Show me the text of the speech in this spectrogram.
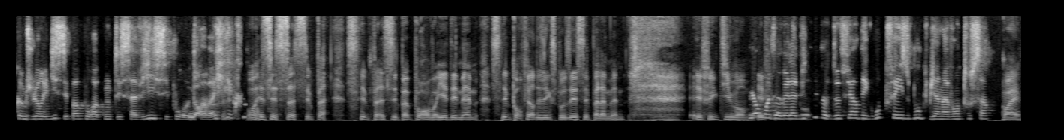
comme je leur ai dit, c'est pas pour raconter sa vie, c'est pour travailler. Ouais, c'est ça, c'est pas, c'est pas, c'est pas pour envoyer des mèmes, c'est pour faire des exposés, c'est pas la même. Effectivement. moi, j'avais l'habitude de faire des groupes Facebook bien avant tout ça. Ouais.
